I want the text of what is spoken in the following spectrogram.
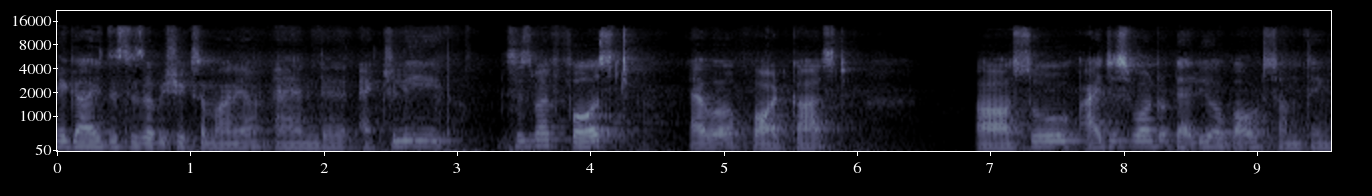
Hey guys, this is Abhishek Samania, and uh, actually, this is my first ever podcast. Uh, so I just want to tell you about something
